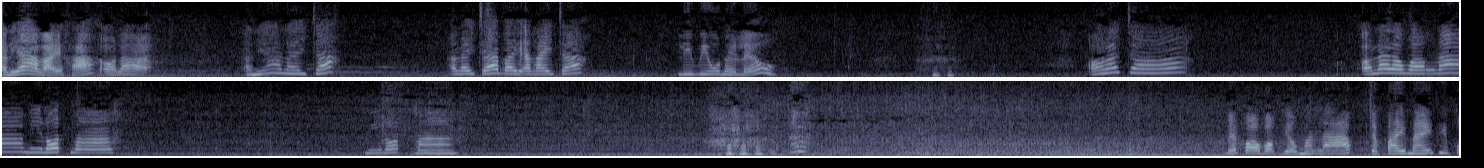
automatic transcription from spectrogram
อันนี้อะไรคะออล่า อันนี้อะไรจ๊ะ อะไรจ๊ะใบอะไรจ๊ะ รีวิวหน่อยเร็วเอาละจ้าเอาละระวังนะมีรถมา มีรถมา แม่ปอบอกเดี๋ยวมารับ จะไปไหมพี่ป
